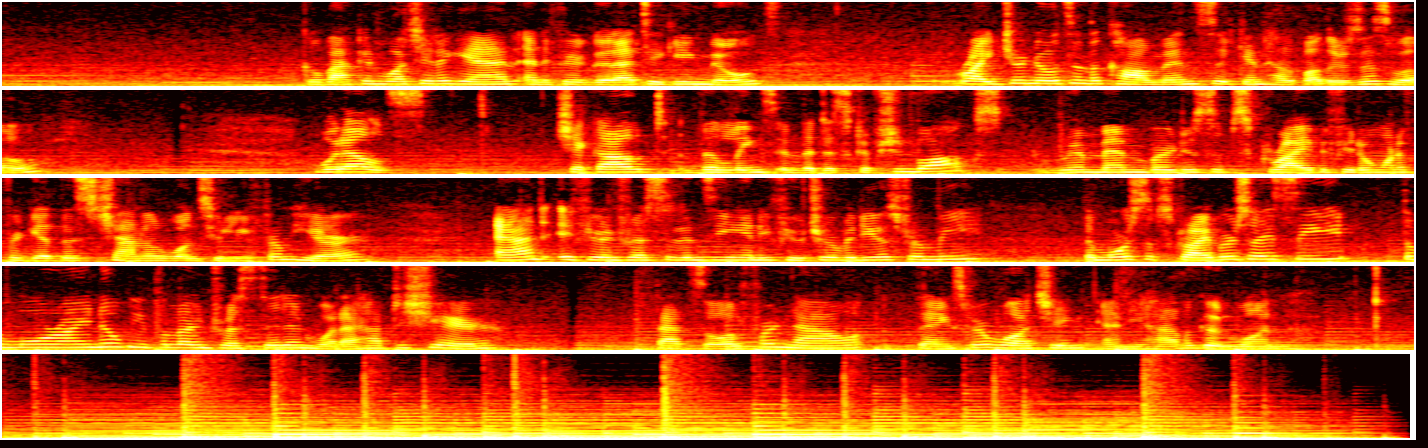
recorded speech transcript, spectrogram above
go back and watch it again and if you're good at taking notes, write your notes in the comments so it can help others as well. What else? Check out the links in the description box. Remember to subscribe if you don't want to forget this channel once you leave from here. And if you're interested in seeing any future videos from me, the more subscribers I see, the more I know people are interested in what I have to share. That's all for now. Thanks for watching and you have a good one.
